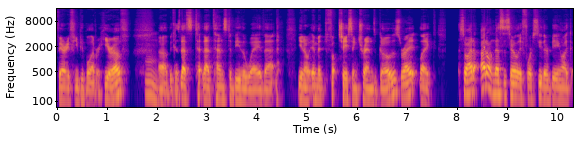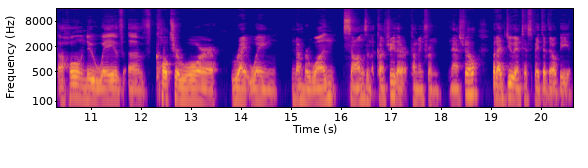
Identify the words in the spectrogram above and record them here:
very few people ever hear of, mm. uh, because that's t- that tends to be the way that you know image f- chasing trends goes, right? Like, so I d- I don't necessarily foresee there being like a whole new wave of culture war right wing number one songs in the country that are coming from Nashville, but I do anticipate that there'll be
